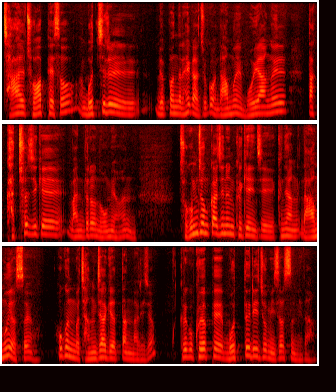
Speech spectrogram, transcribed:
잘 조합해서 못질을 몇 번을 해가지고 나무의 모양을 딱 갖춰지게 만들어 놓으면 조금 전까지는 그게 이제 그냥 나무였어요. 혹은 뭐 장작이었단 말이죠. 그리고 그 옆에 못들이 좀 있었습니다.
